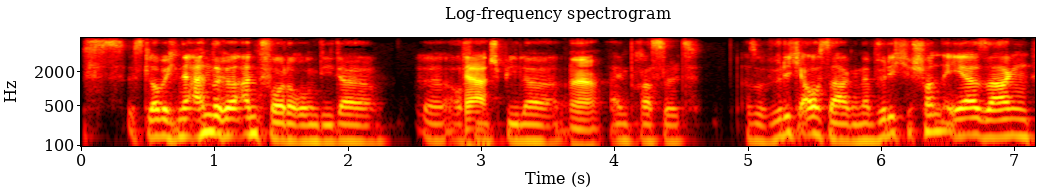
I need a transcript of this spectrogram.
es ist, glaube ich, eine andere Anforderung, die da äh, auf ja. den Spieler ja. einprasselt. Also würde ich auch sagen. Dann würde ich schon eher sagen,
